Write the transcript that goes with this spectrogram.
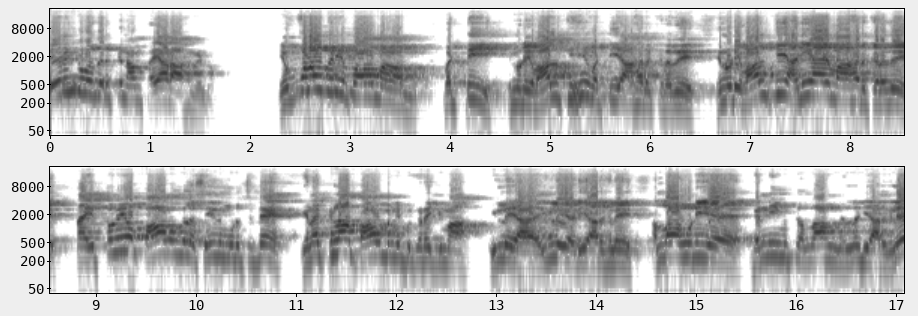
நெருங்குவதற்கு நாம் தயாராக வேண்டும். எவ்வளவு பெரிய பாவமானாலும் வட்டி என்னுடைய வாழ்க்கையே வட்டியாக இருக்கிறது. என்னுடைய வாழ்க்கையே அநியாயமாக இருக்கிறது. நான் எத்தனையோ பாவங்களை செய்து முடிச்சுட்டேன். எனக்கெல்லாம் பாவ மன்னிப்பு கிடைக்குமா? இல்லையா? இல்லை அடியார்களே. அல்லாஹுடைய கண்ணியமிக்கு அல்லாஹும் நல்லடியார்களே.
